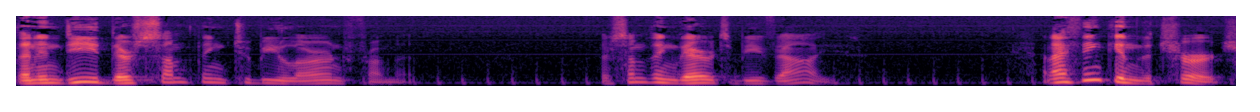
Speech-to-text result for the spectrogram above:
then indeed there's something to be learned from it. There's something there to be valued. And I think in the church,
